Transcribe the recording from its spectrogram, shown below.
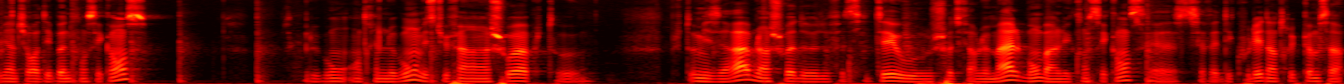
eh bien, tu auras des bonnes conséquences. Le bon entraîne le bon, mais si tu fais un choix plutôt misérable, un choix de, facilité ou le choix de faire le mal, bon, ben, les conséquences, ça, va découler d'un truc comme ça.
